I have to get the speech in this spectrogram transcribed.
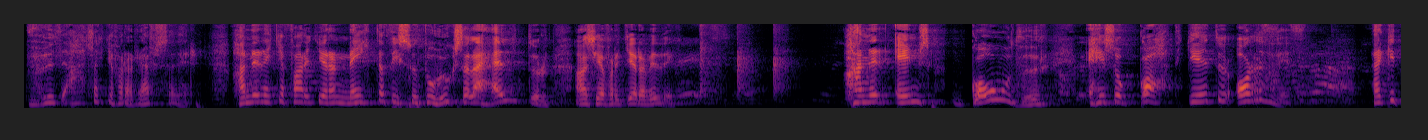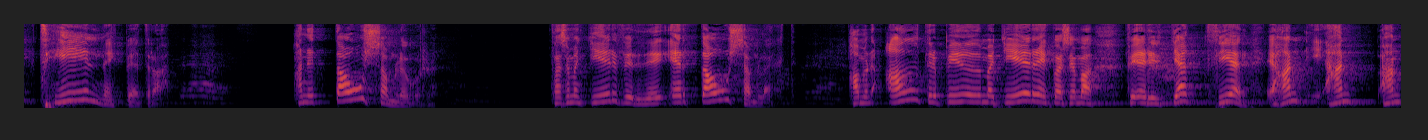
Guð allar ekki að fara að refsa þér. Hann er ekki að fara að gera neitt af því sem þú hugsalega heldur að hann sé að fara að gera við þig. Hann er eins góður eins og gott getur orðið. Það er ekki til neitt betra. Hann er dásamlegur. Það sem hann gerir fyrir þig er dásamlegt. Hann mun aldrei byggja um að gera eitthvað sem að fyrir gegn þér. Hann, hann, hann,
